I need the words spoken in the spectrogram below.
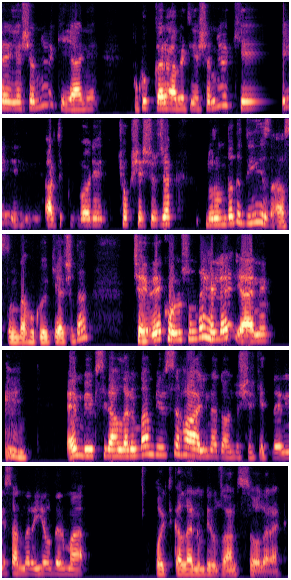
şey yaşanıyor ki yani hukuk garabeti yaşanıyor ki artık böyle çok şaşıracak durumda da değiliz aslında hukuki açıdan. Çevre konusunda hele yani en büyük silahlarından birisi haline döndü şirketlerin insanları yıldırma politikalarının bir uzantısı olarak.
